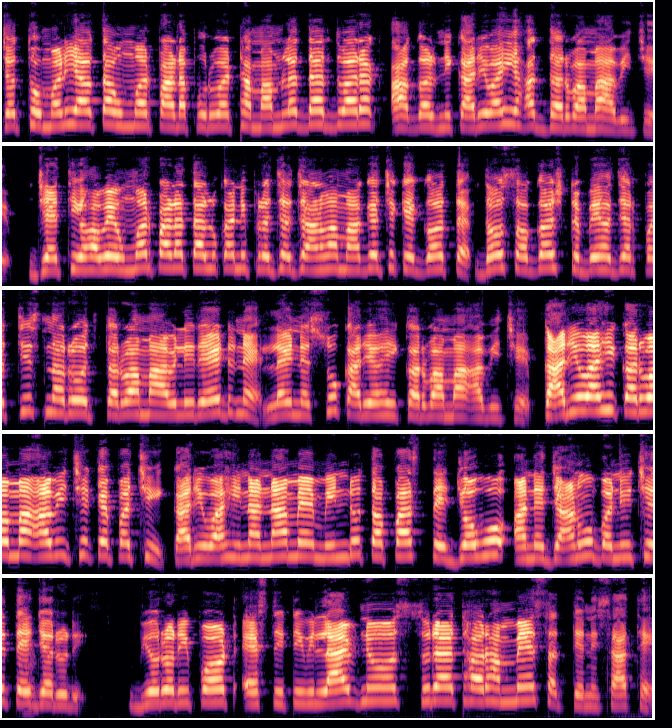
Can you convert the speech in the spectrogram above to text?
જથ્થો મળી આવતા ઉમરપાડા પુરવઠા મામલતદાર દ્વારા આગળની કાર્યવાહી હાથ ધરવામાં આવી છે જેથી હવે ઉમરપાડા તાલુકાની પ્રજા જાણવા માંગે છે કે ગત દસ ઓગસ્ટ બે હજાર પચીસ ના રોજ કરવામાં આવેલી રેડને લઈને શું કાર્યવાહી કરવામાં આવી છે કાર્યવાહી કરવામાં આવી છે કે પછી કાર્યવાહીના નામે મીંડુ તપાસ તે જોવું અને જાણવું બન્યું છે તે જરૂરી bureau report STTV live news Surat હર હંમેશ સત્યની સાથે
